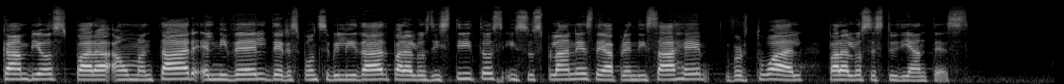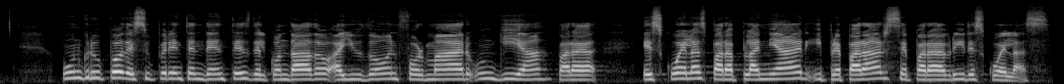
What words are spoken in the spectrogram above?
cambios para aumentar el nivel de responsabilidad para los distritos y sus planes de aprendizaje virtual para los estudiantes. Un grupo de superintendentes del condado ayudó en formar un guía para escuelas para planear y prepararse para abrir escuelas.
